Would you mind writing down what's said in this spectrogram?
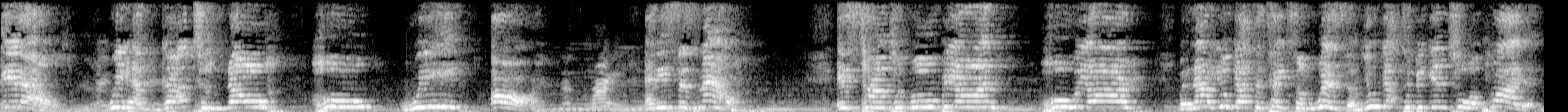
it out. We have got to know who we. And he says, now it's time to move beyond who we are, but now you got to take some wisdom. You got to begin to apply it.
